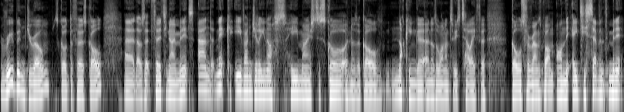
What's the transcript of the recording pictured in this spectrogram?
Ruben Jerome, scored the first goal. Uh, that was at 39 minutes. And Nick Evangelinos, he managed to score another goal, knocking uh, another one onto his tally for goals for Ramsbottom on the 87th minute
